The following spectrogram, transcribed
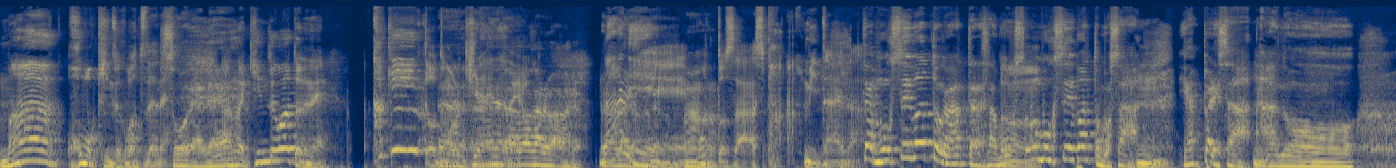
まあ、ほぼ金属バットだよね。そうだよねあのね、金属バットでね、カキーンと音が俺嫌いなのわよ。かるわかる。何うんもっとさ、スパーンみたいなだ。から木製バットがあったらさ、もうその木製バットもさ、やっぱりさ、あのー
